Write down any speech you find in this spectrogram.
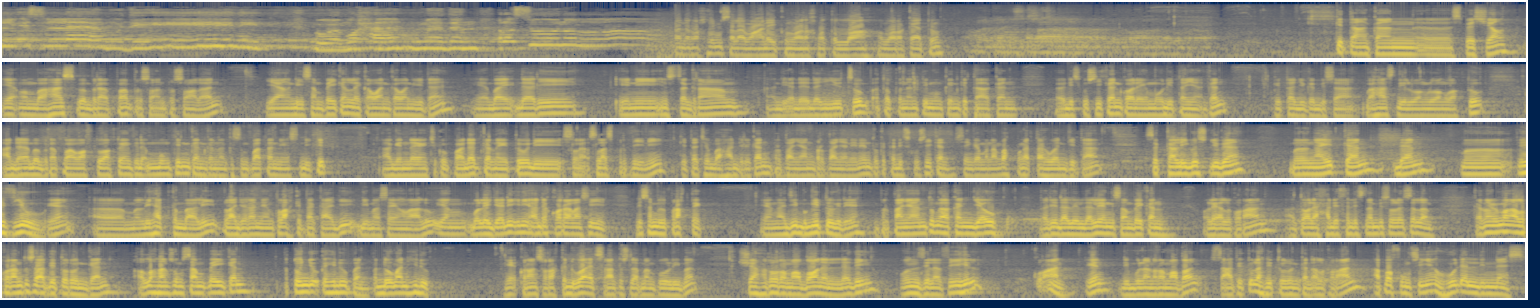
الإسلام ديني ومحمدا رسول الله Bismillahirrahmanirrahim. Assalamualaikum warahmatullahi wabarakatuh. Kita akan uh, spesial ya membahas beberapa persoalan-persoalan yang disampaikan oleh kawan-kawan kita ya baik dari ini Instagram, nanti ada dari YouTube ataupun nanti mungkin kita akan uh, diskusikan kalau ada yang mau ditanyakan. Kita juga bisa bahas di luang-luang waktu. Ada beberapa waktu-waktu yang tidak memungkinkan karena kesempatan yang sedikit agenda yang cukup padat. Karena itu di sela-sela seperti ini kita coba hadirkan pertanyaan-pertanyaan ini untuk kita diskusikan sehingga menambah pengetahuan kita. Sekaligus juga mengaitkan dan mereview ya uh, melihat kembali pelajaran yang telah kita kaji di masa yang lalu. Yang boleh jadi ini ada korelasinya. Ini sambil praktek. Yang ngaji begitu gitu ya. Pertanyaan itu nggak akan jauh dari dalil-dalil yang disampaikan oleh Al-Quran atau oleh hadis-hadis Nabi SAW karena memang Al-Quran itu saat diturunkan Allah langsung sampaikan petunjuk kehidupan, pedoman hidup. Ya, Quran surah kedua ayat 185. Syahrul Ramadan alladzi unzila fihil Quran, ya, kan? Di bulan Ramadan saat itulah diturunkan Al-Quran. Apa fungsinya? Hudal linnas.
